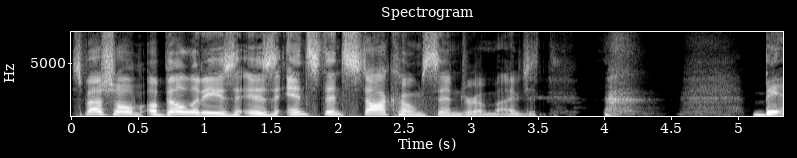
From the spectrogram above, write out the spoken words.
special abilities is instant Stockholm syndrome. I just Be,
